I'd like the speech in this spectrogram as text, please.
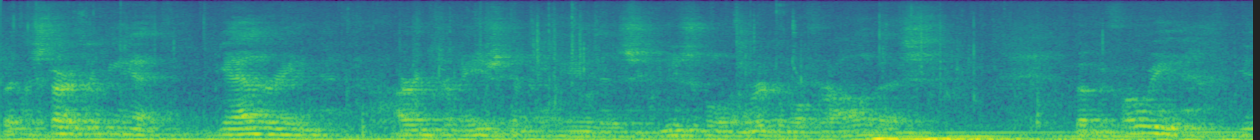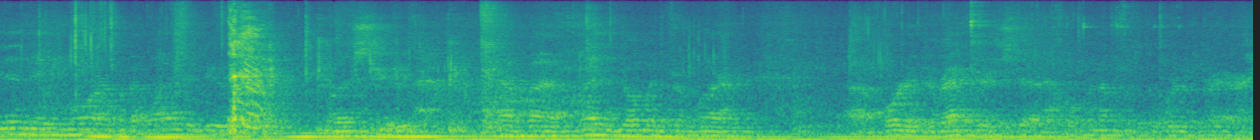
But to start looking at gathering our information in a way that's usable and workable for all of us. But before we get into any more, what I wanted to do was to have uh, Glenn Gobin from our uh, Board of Directors to open up the word of prayer.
